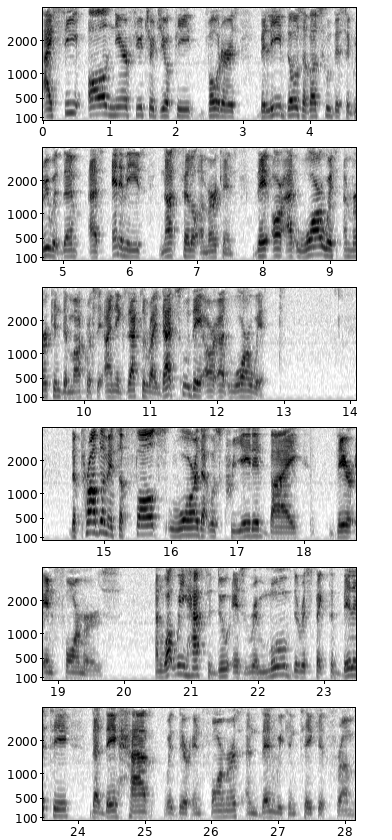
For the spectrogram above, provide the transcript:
I see all near future GOP voters believe those of us who disagree with them as enemies, not fellow Americans. They are at war with American democracy. And exactly right. That's who they are at war with. The problem it's a false war that was created by their informers. And what we have to do is remove the respectability that they have with their informers, and then we can take it from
